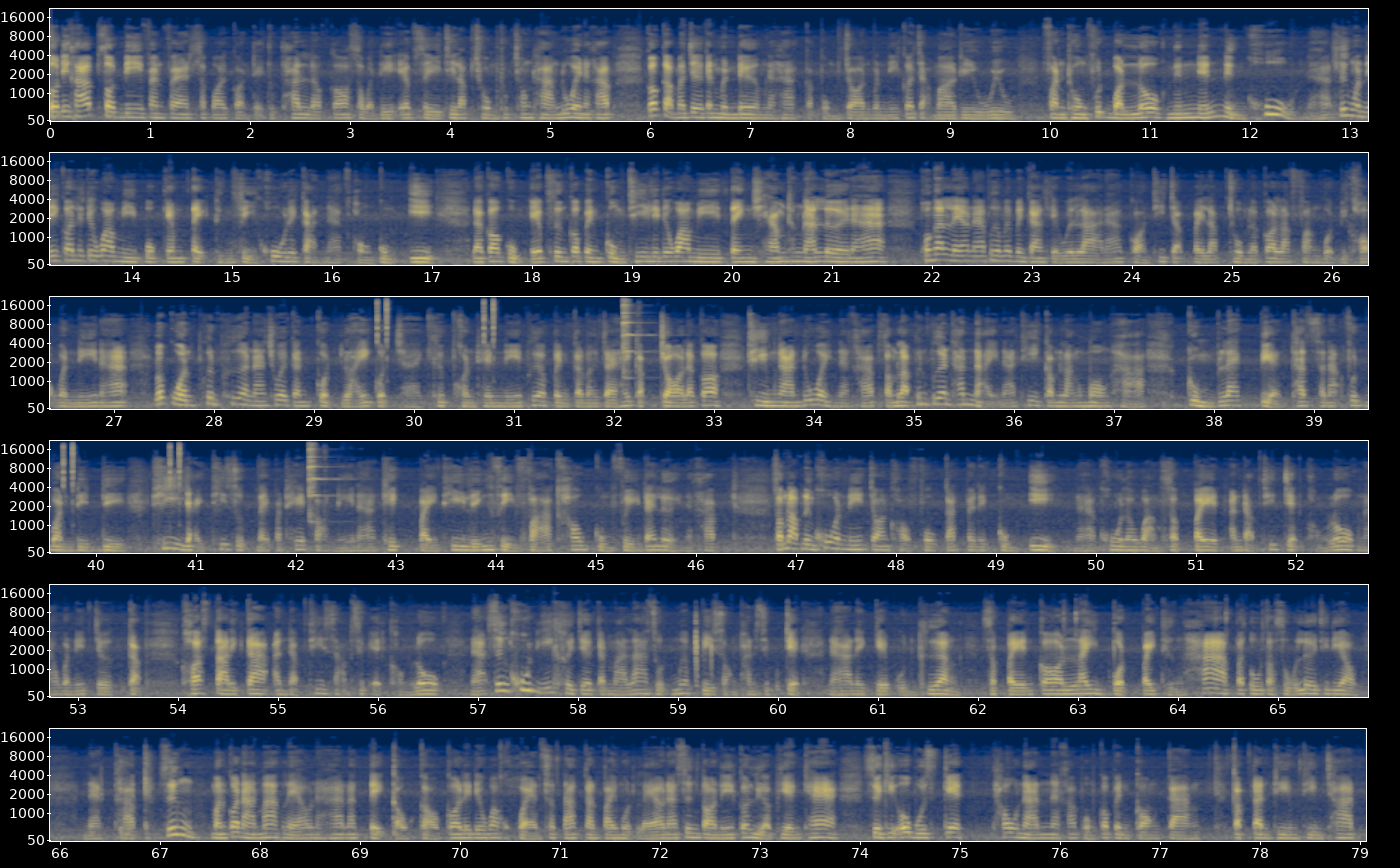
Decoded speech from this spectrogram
สวัสดีครับ สวัสดีแฟนๆ สปอยก่อนเตะทุกท่าน แล้วก็สวัสดี FC ที่รับชมทุกช่องทางด้วยนะครับ ก็กลับมาเจอกันเหมือนเดิมนะฮะ กับผมจอนวันนี้ก็จะมารีวิว ฟันธงฟุตบอลโลกเน้นๆหนึ่งคู่นะฮะ ซึ่งวันนี้ก็เรียกได้ว่ามีโปรแกรมเตะถึง 4 คู่ด้วยกันนะของกลุ่ม E แล้วก็กลุ่ม F ซึ่งก็เป็นกลุ่มที่เรียกได้ว่ามีเต็งแชมป์ทั้งนั้นเลยนะฮะ เพราะงั้นแล้วนะเพื่อไม่เป็นการเสียเวลานะก่อนที่จะไปรับชมแล้วก็รับฟังบทวิเคราะห์วันนี้นะฮะ รบกวนเพื่อนๆนะช่วยกันกดไลค์กดแชช่คลิปคอนเทนต์นี้เพื่อเป็นกำลังใจให้กับจอแล้วก็ทีมงานด้วยนะครับสำหรับเพื่อนๆท่านไหนนะที่กำลังมองหากลุ่มแลกเปลี่ยนทัศนะฟุตบอลดีๆ ที่ใหญ่ที่สุดในประเทศตอนนี้นะคลิกไปที่ลิงก์สีฟ้าเข้ากลุ่มฟรีได้เลยนะครับสำหรับหนึ่งคู่วันนี้จอนขอโฟกัสไปในกลุ่ม E นะฮะคู่ระหว่างสเปนอันดับที่ 7 ของโลกนะวันนี้เจอกับคอสตาริกาอันดับที่ 31 ของโลกนะซึ่งคู่นี้เคยเจอกันมาล่าสุดเมื่อปี 2017นะฮะในเกมอุ่นเครื่อง สเปนก็ไล่บทไปถึง 5 ประตูต่อศูนย์เลยทีเดียวนะครับซึ่งมันก็นานมากแล้วนะฮะนักเตะเก่าๆก็เรียกได้ว่าแขวนสตั๊กกันไปหมดแล้วนะ ซึ่งตอนนี้ก็เหลือเพียงแค่เซอร์กิโอบูสเกตเท่านั้นนะครับผมก็เป็นกองกลางกับตันทีมทีมชาติ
